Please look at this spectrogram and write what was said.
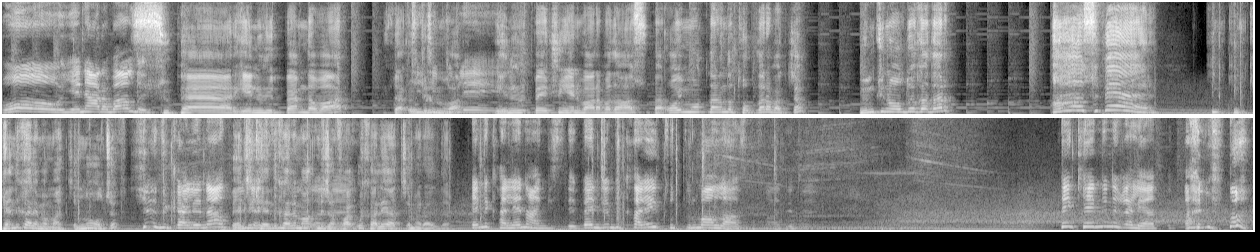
Oo yeni araba aldık. Süper. Yeni rütbem de var. Güzel ödül mü var? Yeni rütbe için yeni bir araba daha süper. Oyun modlarında toplara bakacağım. Mümkün olduğu kadar Aa süper. Kendi kaleme mi atacağım? Ne olacak? Kendi kalene atmayacaksın. Bence kendi kaleme atmayacağım. böyle. Farklı kaleye atacağım herhalde. Kendi kalen hangisi? Bence bir kaleyi tutturman lazım sadece. Sen kendini kaleye attın galiba.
